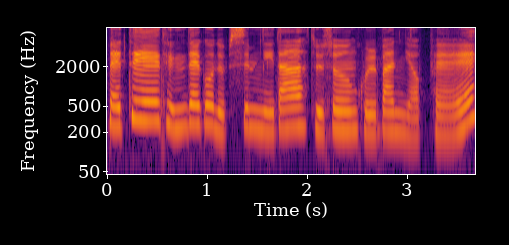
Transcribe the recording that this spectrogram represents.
매트에 등 대고 눕습니다. 두 손 골반 옆에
